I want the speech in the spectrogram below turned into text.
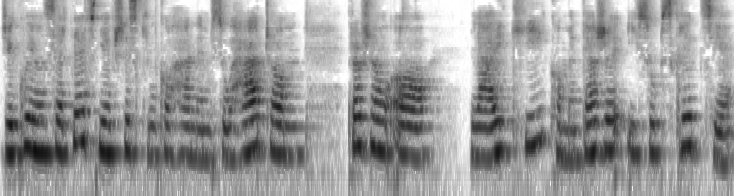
Dziękuję serdecznie wszystkim kochanym słuchaczom. Proszę o lajki, komentarze i subskrypcje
